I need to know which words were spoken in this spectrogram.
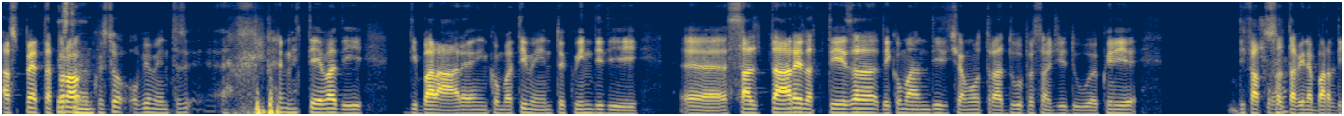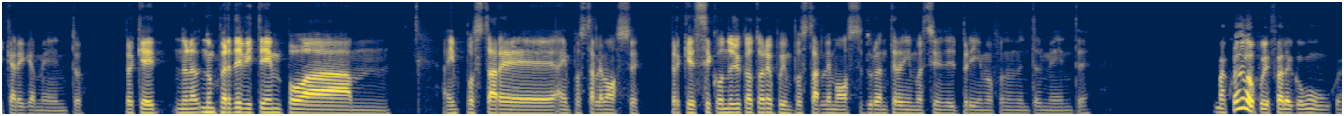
Aspetta, Questo però è- questo ovviamente eh, permetteva di, di barare in combattimento e quindi di eh, saltare l'attesa dei comandi, diciamo, tra due personaggi di due. Quindi di fatto Cioè? saltavi una barra di caricamento. Perché non, non perdevi tempo a, mm, a impostare, a impostare le mosse. Perché il secondo giocatore può impostare le mosse durante l'animazione del primo, fondamentalmente. Ma quello lo puoi fare comunque.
